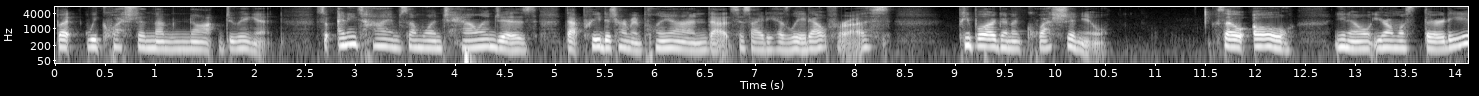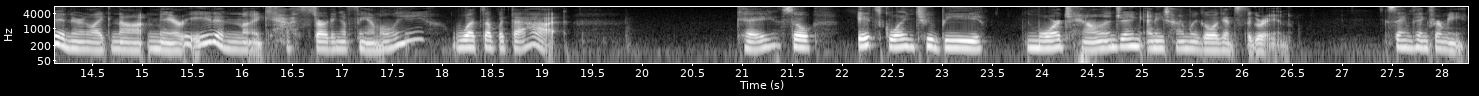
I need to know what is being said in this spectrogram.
But we question them not doing it. So, anytime someone challenges that predetermined plan that society has laid out for us, people are going to question you. So, oh, you know, you're almost 30 and you're like not married and like starting a family. What's up with that? Okay. So it's going to be more challenging anytime we go against the grain. Same thing for me.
